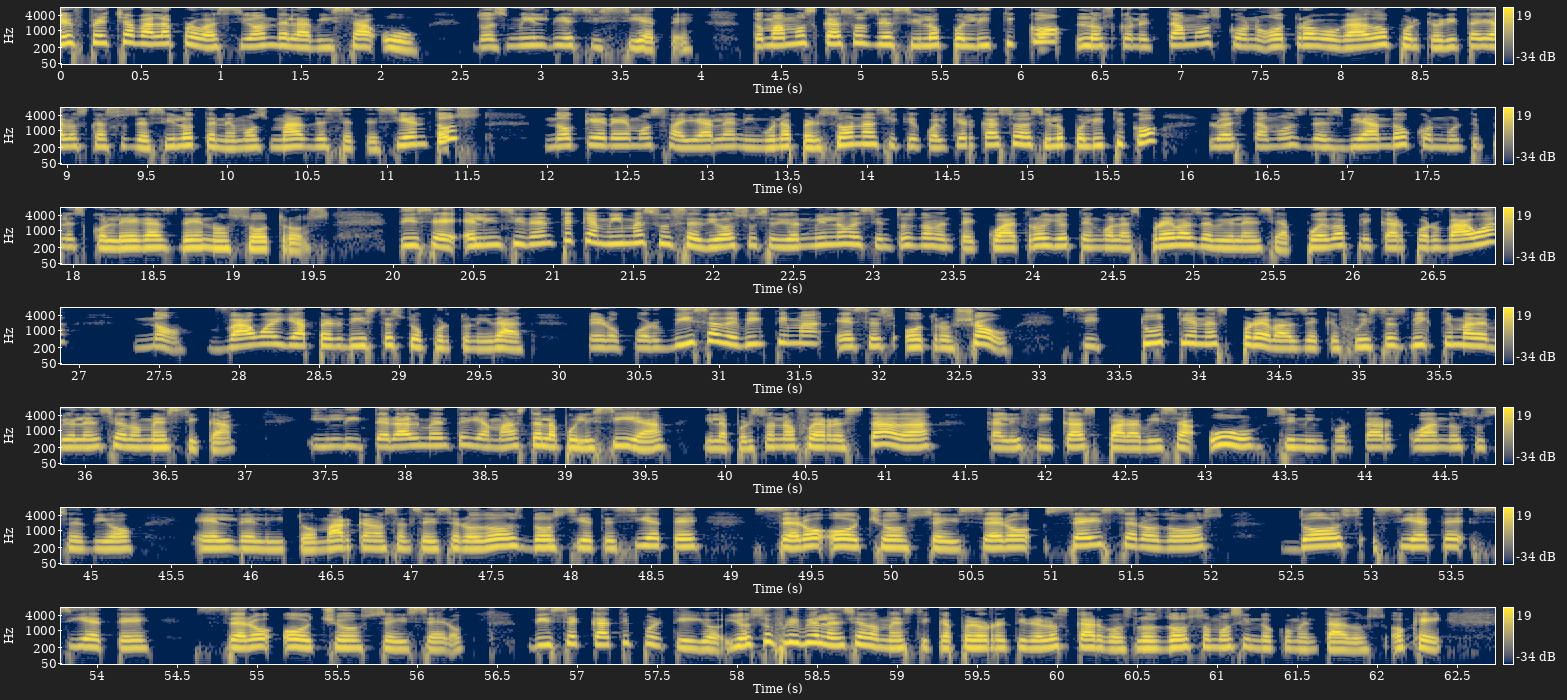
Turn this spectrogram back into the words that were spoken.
¿Qué fecha va la aprobación de la visa U? 2017. Tomamos casos de asilo político, los conectamos con otro abogado porque ahorita ya los casos de asilo tenemos más de 700. No queremos fallarle a ninguna persona, así que cualquier caso de asilo político lo estamos desviando con múltiples colegas de nosotros. Dice, el incidente que a mí me sucedió sucedió en 1994. Yo tengo las pruebas de violencia. ¿Puedo aplicar por VAWA? No, VAWA ya perdiste tu oportunidad, pero por visa de víctima ese es otro show. Si tú tienes pruebas de que fuiste víctima de violencia doméstica y literalmente llamaste a la policía y la persona fue arrestada, calificas para visa U sin importar cuándo sucedió el delito. Márcanos al 602-277-0860, 602-277 0860. Dice Katy Portillo, yo sufrí violencia doméstica, pero retiré los cargos. Los dos somos indocumentados. Ok,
